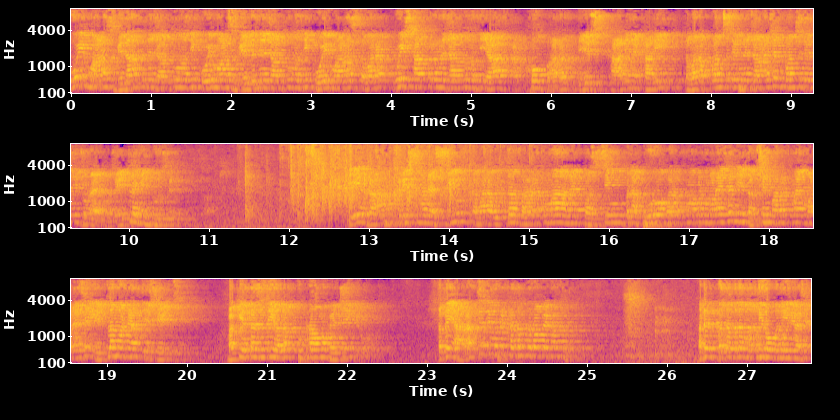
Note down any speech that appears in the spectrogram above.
કોઈ માણસ વેદાંતને જાણતું નથી, કોઈ માણસ વેદને જાણતું નથી, કોઈ માણસ તમારા કોઈ શાસ્ત્રને જાણતું નથી. આ આખો ભારત દેશ ખાલી ને ખાલી તમારા પંચદેવને જાણે છે પંચદેવથી જોડાયેલો છે. એટલે હિન્દુ છે. એ રામ કૃષ્ણ અને શિવ તમારા ઉત્તર ભારતમાં અને પશ્ચિમ પૂર્વ ભારતમાં પણ મળે છે ને, એ દક્ષિણ ભારતમાં મળે છે. એટલા માટે આ દેશ એક છે. બાકી અત્યાર સુધી અલગ ટુકડાઓમાં વહેંચાઈ ગયો. તમે આરાધ્ય દેવોને ખતમ કરવા બેઠા છો? અરે બધા બધા મંદિરો બની રહ્યા છે.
